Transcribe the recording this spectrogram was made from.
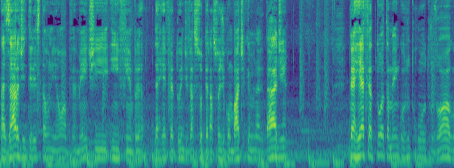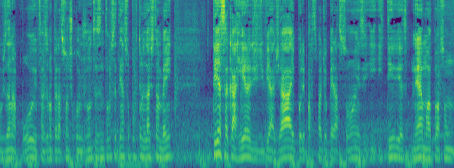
nas áreas de interesse da União, obviamente, e, e enfim, a PRF atua em diversas operações de combate à criminalidade. PRF atua também em conjunto com outros órgãos, dando apoio, fazendo operações conjuntas, então você tem essa oportunidade também ter essa carreira de, de viajar e poder participar de operações e, e ter né, uma atuação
